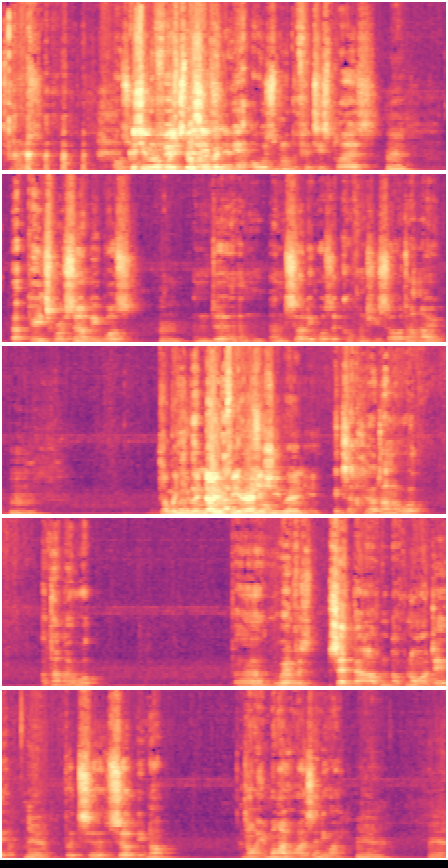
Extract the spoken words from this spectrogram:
To be honest, I was 'Cause one you were always busy, players- weren't you? Yeah, always one of the fittest players. Yeah. At Peterborough certainly was, Mm. and uh, and and certainly was at Coventry. So I don't know Mm. I mean, you were known for your energy, from. weren't you? exactly. I don't know what I don't know what. Uh, whoever said that, I've, I've no idea. Yeah. But uh, certainly not, not in my eyes anyway. Yeah, yeah.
